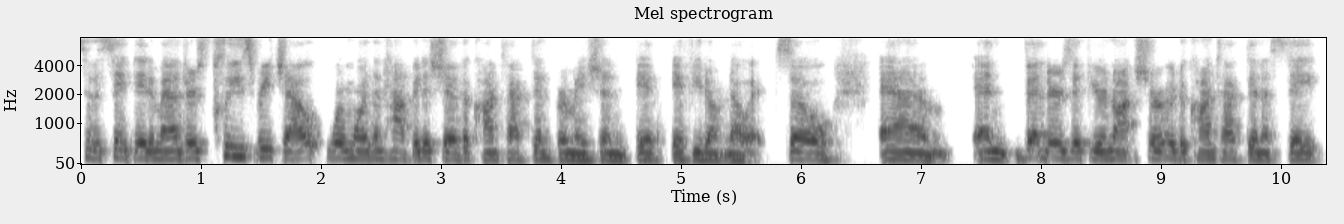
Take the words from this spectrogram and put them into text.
to the state data managers, please reach out. We're more than happy to share the contact information if if you don't know it. So, um, and vendors, if you're not sure who to contact in a state,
